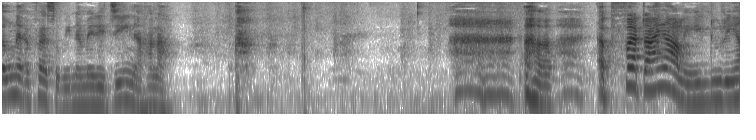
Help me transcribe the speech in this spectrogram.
သုံးတဲ့ effect ဆိုပြီးနာမည်တွေကြီးနေတာဟာလား effect တိုင်းရလေလူတွေက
